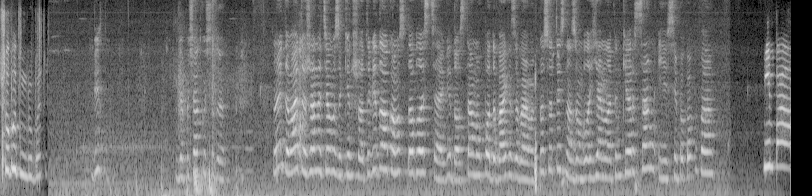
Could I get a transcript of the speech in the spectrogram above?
Що будемо робити? Бігти? Для початку сюди. Ну і давайте вже на цьому закінчувати відео. Кому сподобалось це відео, ставимо вподобайки, забуваємо підписуватись. На зум була Єміла Пінкі Арсен і всім па-па-па-па. Всім па!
